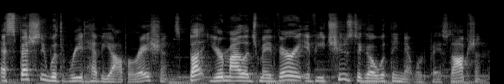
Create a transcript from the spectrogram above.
especially with read-heavy operations, but your mileage may vary if you choose to go with the network-based option.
